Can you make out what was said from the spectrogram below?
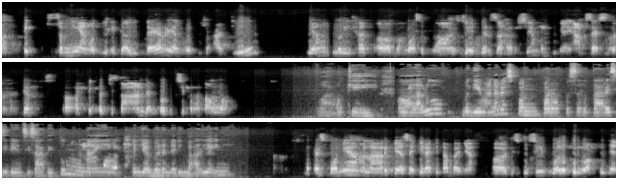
praktik seni yang lebih egaliter, yang lebih adil, yang melihat uh, bahwa semua gender seharusnya mempunyai akses terhadap praktik penciptaan dan produksi pengetahuan. Wah, oke. Okay. Oh, lalu bagaimana respon para peserta residensi saat itu mengenai penjabaran dari Mbak Alia ini? Responnya menarik ya. Saya kira kita banyak uh, diskusi walaupun waktunya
